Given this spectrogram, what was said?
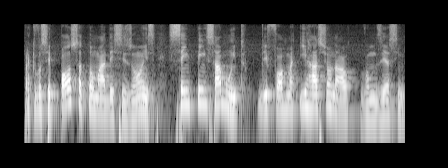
para que você possa tomar decisões sem pensar muito, de forma irracional, vamos dizer assim.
